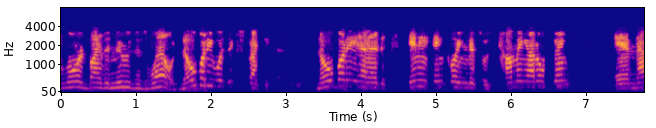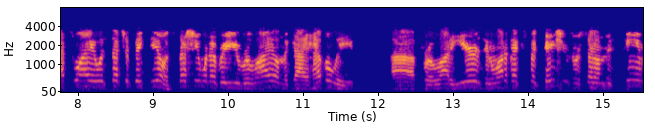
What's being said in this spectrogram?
floored by the news as well. Nobody was expecting this. Nobody had any inkling this was coming, I don't think. And that's why it was such a big deal, especially whenever you rely on the guy heavily uh, for a lot of years. And a lot of expectations were set on this team,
